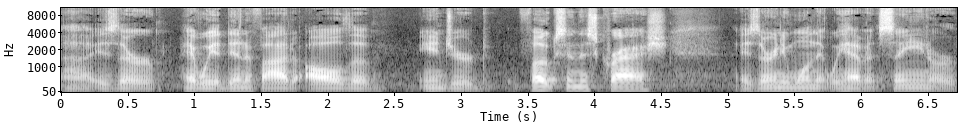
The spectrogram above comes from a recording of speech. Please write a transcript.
Uh, is there have we identified all the injured folks in this crash? Is there anyone that we haven't seen or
